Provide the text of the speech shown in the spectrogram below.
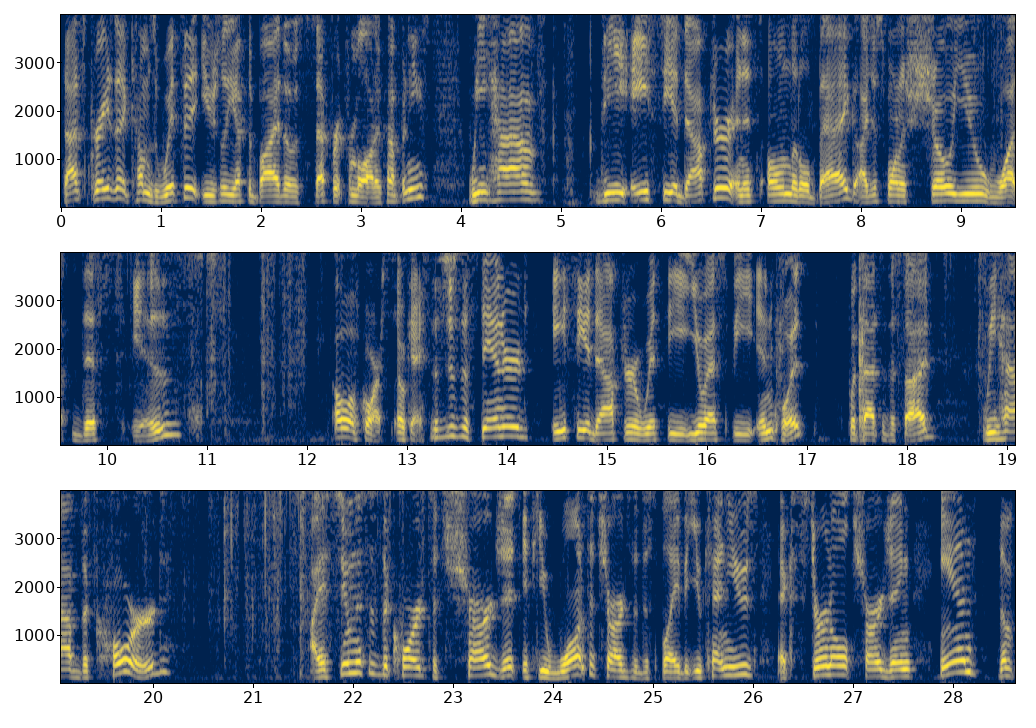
That's great that it comes with it. Usually you have to buy those separate from a lot of companies. We have the AC adapter in its own little bag. I just want to show you what this is. Oh, of course. Okay, so this is just a standard AC adapter with the USB input. Put that to the side. We have the cord I assume this is the cord to charge it if you want to charge the display, but you can use external charging, and the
